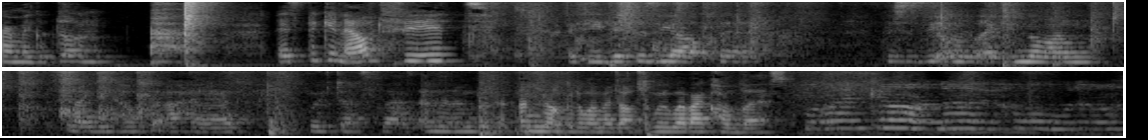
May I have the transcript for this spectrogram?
Hair and makeup done. Let's pick an outfit. Okay, this is the outfit. This is the only like non-slaggy top that I had with jazz flares. And then I'm gonna, I'm not gonna wear my docs, I'm gonna wear my Converse. Why can't I hold on?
